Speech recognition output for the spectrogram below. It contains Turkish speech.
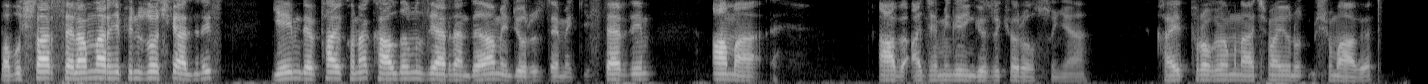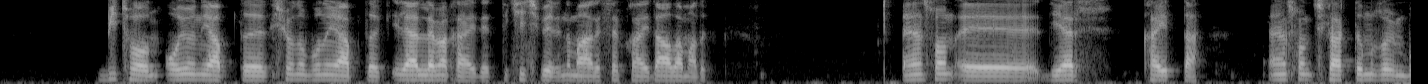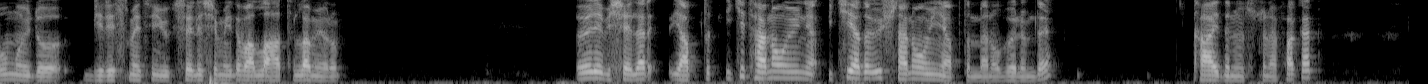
Babuşlar selamlar hepiniz hoş geldiniz. Game Dev Tycoon'a kaldığımız yerden devam ediyoruz demek isterdim. Ama abi acemiliğin gözü kör olsun ya. Kayıt programını açmayı unutmuşum abi. Bir ton oyun yaptık, şunu bunu yaptık, ilerleme kaydettik. Hiçbirini maalesef kayda alamadık. En son eee, diğer kayıtta en son çıkarttığımız oyun bu muydu? Bir İsmet'in yükselişi miydi? Vallahi hatırlamıyorum. Öyle bir şeyler yaptık. İki tane oyun, iki ya da üç tane oyun yaptım ben o bölümde. Kaydın üstüne fakat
